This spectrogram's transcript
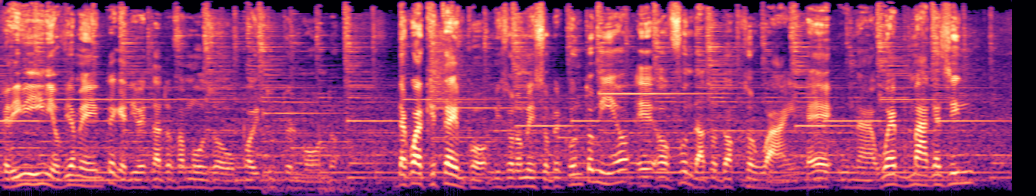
per i vini ovviamente, che è diventato famoso un po' in tutto il mondo. Da qualche tempo mi sono messo per conto mio e ho fondato Dr. Wine, è una web magazine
